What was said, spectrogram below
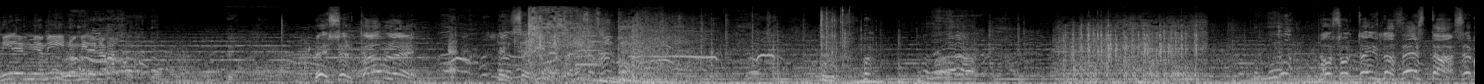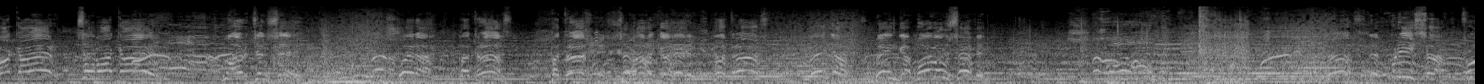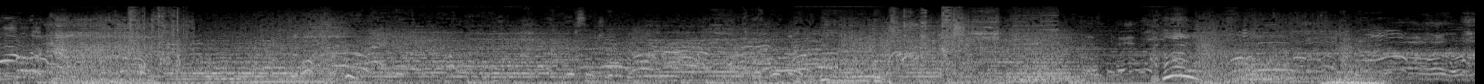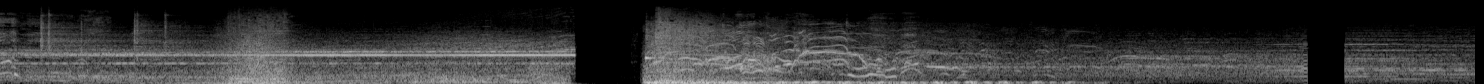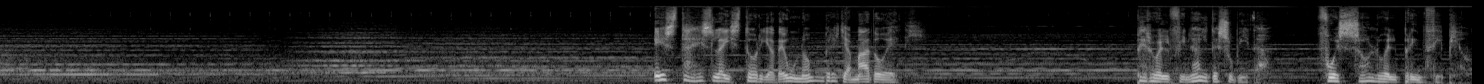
Mírenme a mí, no miren abajo. ¡Es el cable! Enseguida estaréis soltéis la cesta! ¡Se va a caer! ¡Se va a caer! ¡Márchense! ¡Fuera! ¡Atrás! ¡Atrás! ¡Se va a caer! ¡Atrás! ¡Venga! ¡Venga! ¡Muévanse! ¡Atrás! ¡Deprisa! ¡Fuera Esta es la historia de un hombre llamado Eddie. Pero el final de su vida fue solo el principio.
